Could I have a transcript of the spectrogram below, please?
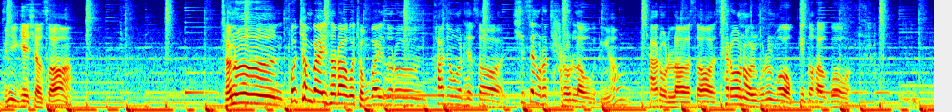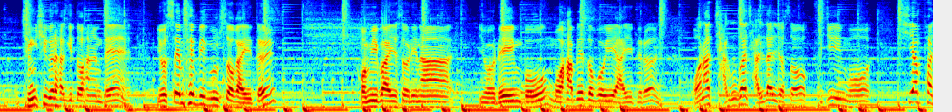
분이 계셔서 저는 포천 바이솔하고 존 바이솔은 파종을 해서 실생으로 잘 올라오거든요. 잘 올라와서 새로운 얼굴을 뭐 얻기도 하고 증식을 하기도 하는데 요 센페비붐 속 아이들 거미 바이솔이나 요 레인보우 뭐 하베더보이 아이들은 워낙 자구가 잘 달려서 굳이 뭐 씨앗 파,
